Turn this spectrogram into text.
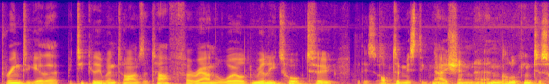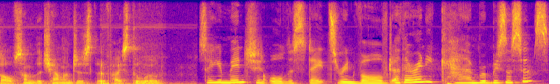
bring together, particularly when times are tough around the world, really talk to this optimistic nation and looking to solve some of the challenges that face the world. So you mentioned all the states are involved. Are there any Canberra businesses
